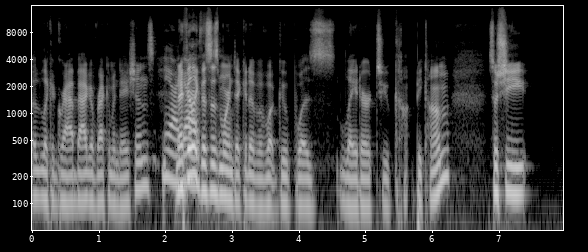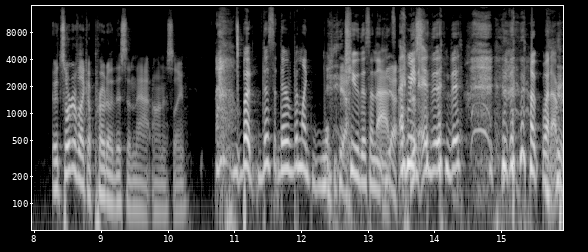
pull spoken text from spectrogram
uh, like a grab bag of recommendations. Yeah, and I I, feel like this is more indicative of what Goop was later to co- become. So she, it's sort of like a proto this and that, honestly. But this, there have been like Yeah. two this and that. Yeah, I mean, this- this, whatever.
